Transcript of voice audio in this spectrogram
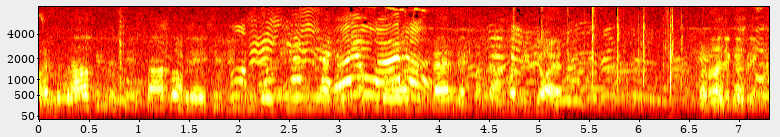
Pasitraukim visi iš tako, greičiai bus didesni, niekas nesugalvosis perbėgti, o ten vabėgioja. Parodė, kaip reikia.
